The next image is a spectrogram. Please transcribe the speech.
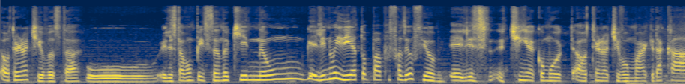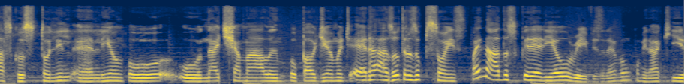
alternativas, tá? O eles estavam pensando que não ele não iria topar para fazer o filme. Eles tinha como alternativa o Mark da Cascos, Tony é, Leon, o, o Night Shyamalan, o Paul Diamond, eram as outras opções. Mas nada superaria o Reeves, né? Vamos combinar aqui.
